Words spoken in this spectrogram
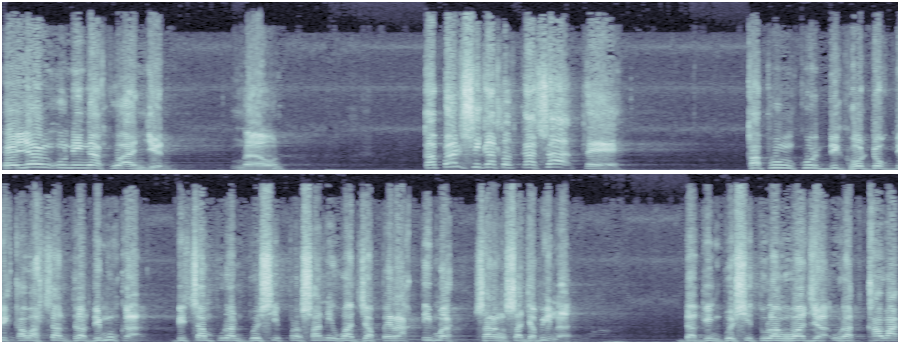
Eyang uning aku anjun naon? Kapan si Gatot Kaca teh? Kapungkur digodok di kawasan Dradimuka. dicampuran besi persani wajah perak timah sarang sajabina daging besi tulang wajah urat kawat.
